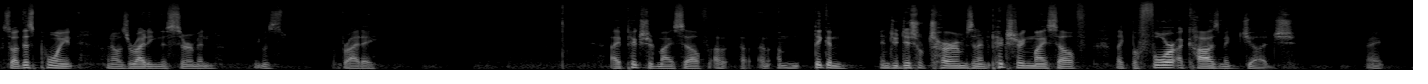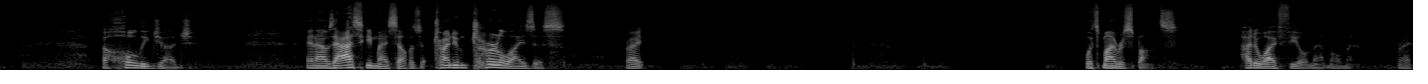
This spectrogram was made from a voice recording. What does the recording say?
So at this point, when I was writing this sermon, it was Friday, I pictured myself, uh, I'm thinking in judicial terms, and I'm picturing myself like before a cosmic judge, right? A holy judge. And I was asking myself, I was trying to internalize this, right? What's my response? How do I feel in that moment? Right?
